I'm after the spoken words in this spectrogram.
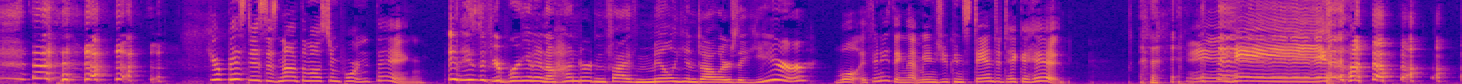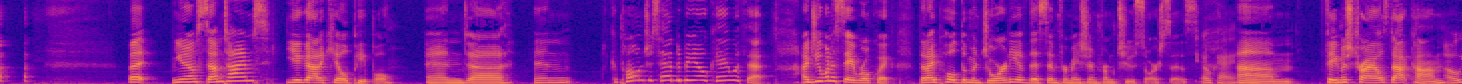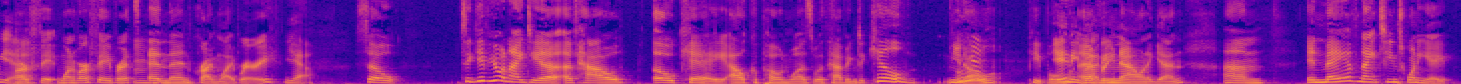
Your business is not the most important thing. It is if you're bringing in $105 million a year. Well, if anything, that means you can stand to take a hit. But, you know, sometimes you got to kill people. And, uh, and Capone just had to be okay with that. I do want to say real quick that I pulled the majority of this information from two sources. Okay. Um, famoustrials.com. Oh, yeah. Our fa- one of our favorites. And then Crime Library. yeah. So, to give you an idea of how okay Al Capone was with having to kill, you know, people Anybody. every now and again, um, in May of 1928,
